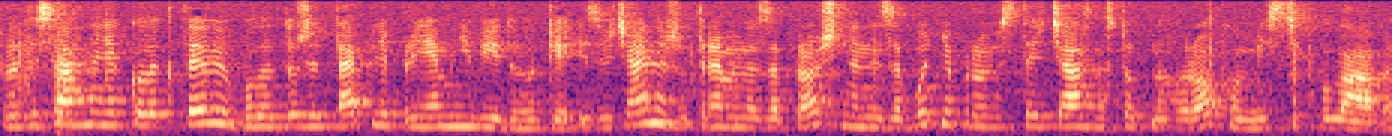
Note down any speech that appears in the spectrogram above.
Про досягнення колективів були дуже теплі, приємні відгуки, і, звичайно ж, отримано запрошення незабутньо провести час наступного року в місті Пулави.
